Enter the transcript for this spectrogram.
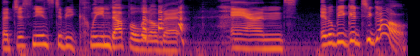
that just needs to be cleaned up a little bit and it'll be good to go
